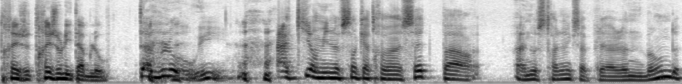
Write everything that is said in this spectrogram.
Très, jo- très joli tableau. Tableau, oui. Acquis en 1987 par un Australien qui s'appelait Alan Bond.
